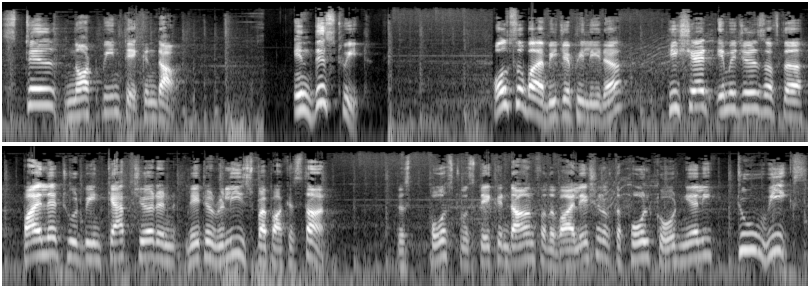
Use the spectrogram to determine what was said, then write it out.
still not been taken down. In this tweet, also by a BJP leader, he shared images of the pilot who had been captured and later released by Pakistan. This post was taken down for the violation of the poll code nearly two weeks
